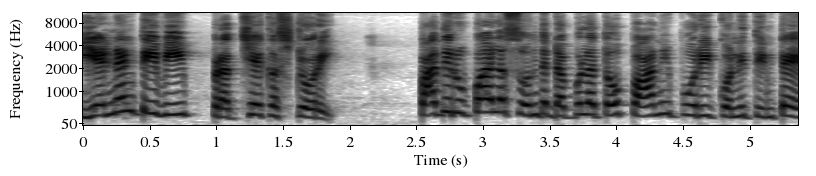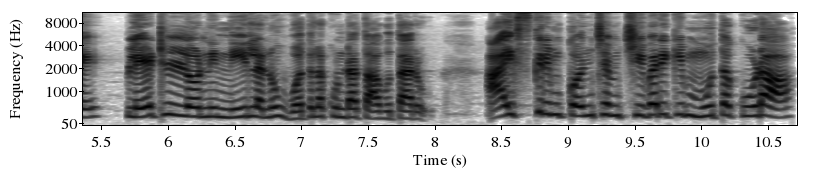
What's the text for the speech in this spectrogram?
ఎన్ఎన్టీవీ ప్రత్యేక స్టోరీ. పది రూపాయల సొంత డబ్బులతో పానీపూరి కొని తింటే ప్లేట్లలోని నీళ్ళను వదలకుండా తాగుతారు. ఐస్ క్రీమ్ కొంచెం చివరికి మూత కూడా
